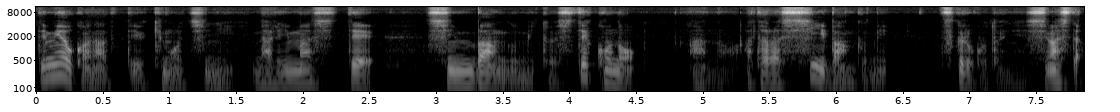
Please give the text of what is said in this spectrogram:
てみようかなっていう気持ちになりまして新番組としてこのあの新しい番組作ることにしました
